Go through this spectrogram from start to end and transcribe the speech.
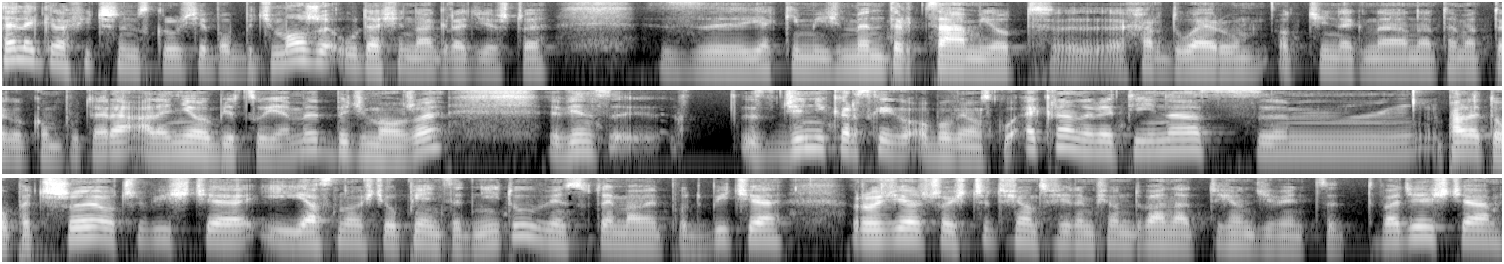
telegraficznym skrócie, bo być może uda się nagrać jeszcze z jakimiś mędrcami od e, hardware'u odcinek na, na temat tego komputera, ale nie obiecujemy, być może. Więc z dziennikarskiego obowiązku. Ekran Retina z um, paletą P3 oczywiście i jasnością 500 nitów, więc tutaj mamy podbicie. Rozdzielczość 3072 na 1920,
